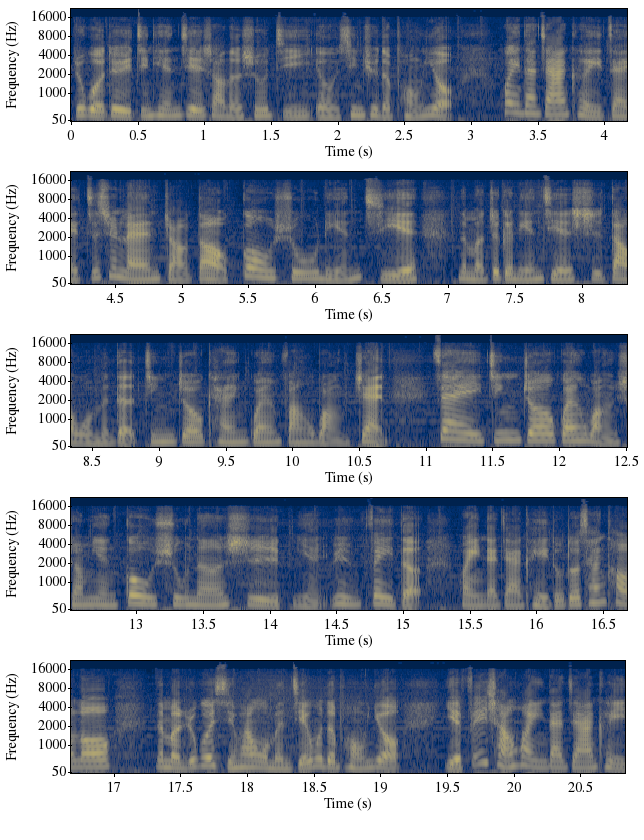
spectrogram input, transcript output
如果对于今天介绍的书籍有兴趣的朋友，欢迎大家可以在资讯栏找到购书连结。那么这个连结是到我们的《今周刊》官方网站，在《今周》官网上面购书呢是免运费的，欢迎大家可以多多参考喽。那么如果喜欢我们节目的朋友，也非常欢迎大家可以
